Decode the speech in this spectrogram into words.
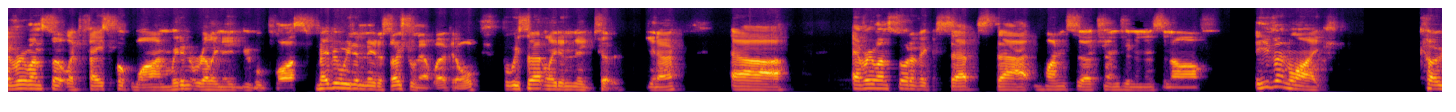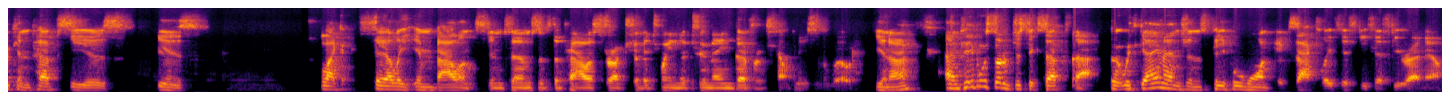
Everyone's sort of like Facebook one. We didn't really need Google Plus. Maybe we didn't need a social network at all, but we certainly didn't need two. You know, uh, everyone sort of accepts that one search engine is enough. Even like Coke and Pepsi is is like fairly imbalanced in terms of the power structure between the two main beverage companies in the world, you know? And people sort of just accept that. But with game engines, people want exactly 50 50 right now.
